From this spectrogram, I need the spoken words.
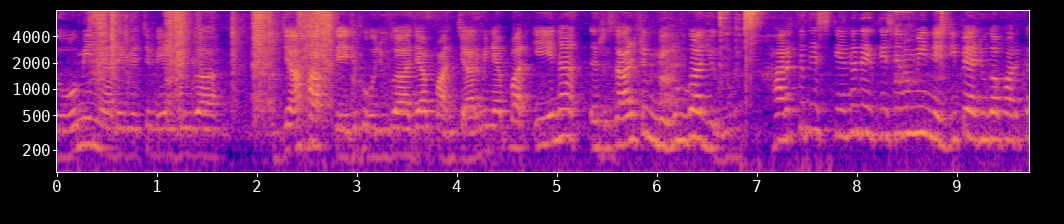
2 ਮਹੀਨਿਆਂ ਦੇ ਵਿੱਚ ਮਿਲ ਜੂਗਾ ਜਾਂ ਹਫ਼ਤੇ 'ਚ ਹੋ ਜੂਗਾ ਜਾਂ 5-4 ਮਹੀਨੇ ਪਰ ਇਹ ਨਾ ਰਿਜ਼ਲਟ ਮਿਲੂਗਾ ਜ਼ਰੂਰ। ਹਰ ਇੱਕ ਦੀ ਸਕਿਨ ਦੇ ਕਿਸੇ ਨੂੰ ਮਹੀਨੇ ਦੀ ਪੈ ਜੂਗਾ ਫ਼ਰਕ,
